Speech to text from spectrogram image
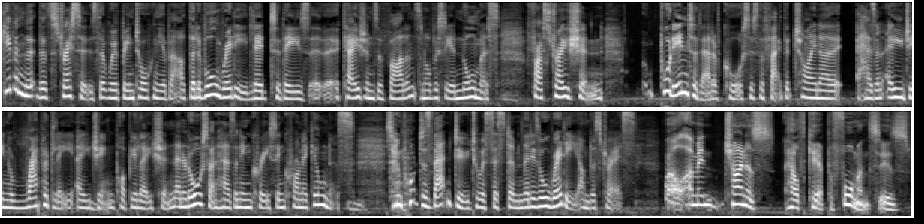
Given the, the stresses that we've been talking about that have already led to these uh, occasions of violence and obviously enormous frustration, put into that, of course, is the fact that China has an aging, a rapidly aging population, and it also has an increase in chronic illness. Mm. So, what does that do to a system that is already under stress? Well, I mean, China's healthcare performance is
